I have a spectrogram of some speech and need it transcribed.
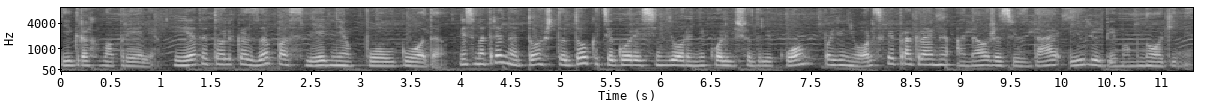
играх в апреле. И это только за последние полгода. Несмотря на то, что до категории сеньора Николь еще далеко, по юниорской программе она уже звезда и любима многими.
